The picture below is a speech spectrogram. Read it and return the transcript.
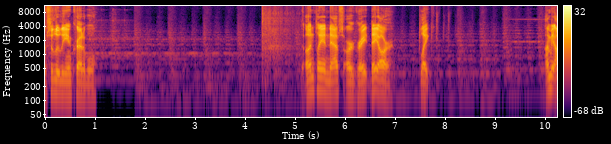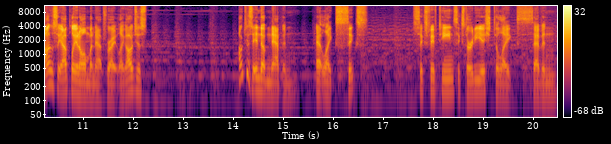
Absolutely incredible. The unplanned naps are great. They are. Like, I mean, honestly, I play it on my naps, right? Like, I'll just, I'll just end up napping at like 6, 6.15, 6.30-ish to like 7,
